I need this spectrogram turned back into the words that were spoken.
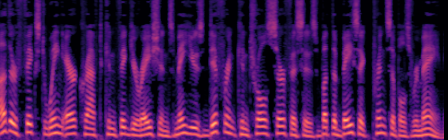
Other fixed-wing aircraft configurations may use different control surfaces but the basic principles remain.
